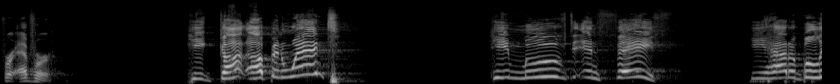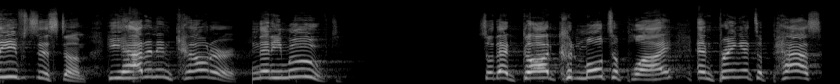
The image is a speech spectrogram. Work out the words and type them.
forever. He got up and went. He moved in faith. He had a belief system. He had an encounter. And then he moved so that God could multiply and bring it to pass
